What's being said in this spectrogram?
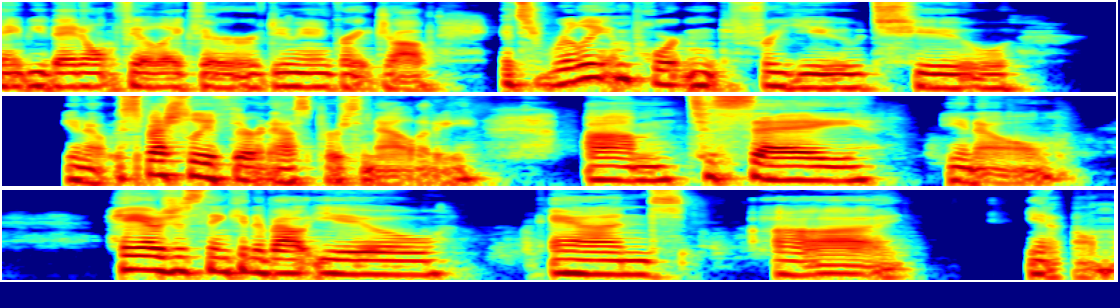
maybe they don't feel like they're doing a great job. It's really important for you to, you know, especially if they're an S personality, um, to say, you know, hey, I was just thinking about you, and uh, you know,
